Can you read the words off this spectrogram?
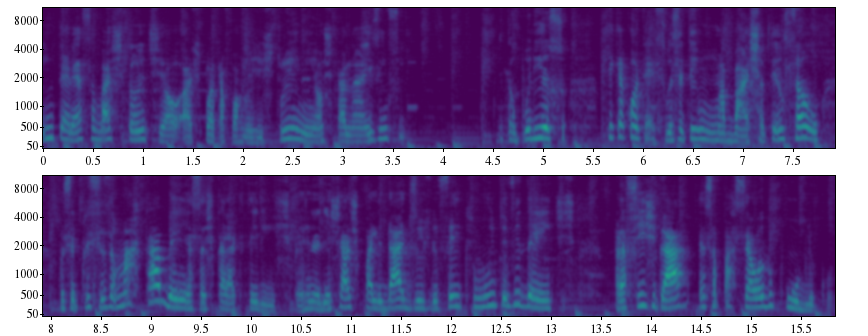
interessa bastante às plataformas de streaming, aos canais, enfim. Então, por isso, o que, que acontece? Você tem uma baixa tensão, você precisa marcar bem essas características, né? deixar as qualidades e os defeitos muito evidentes para fisgar essa parcela do público.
